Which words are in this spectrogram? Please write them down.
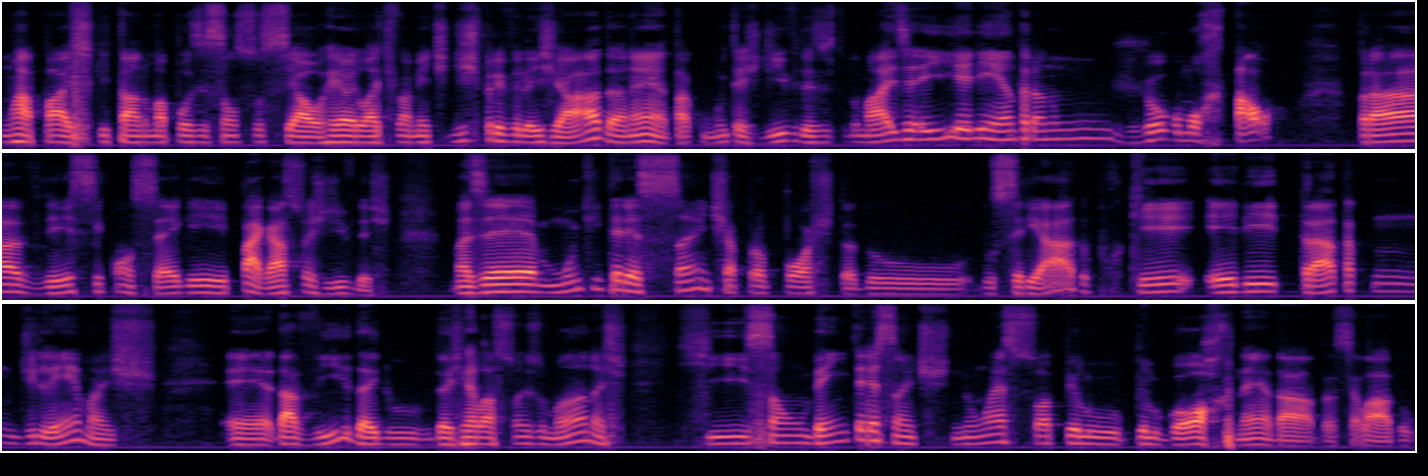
um rapaz que está numa posição social relativamente desprivilegiada, né? Está com muitas dívidas e tudo mais, e aí ele entra num jogo mortal para ver se consegue pagar suas dívidas. Mas é muito interessante a proposta do, do seriado, porque ele trata com dilemas é, da vida e do, das relações humanas que são bem interessantes. Não é só pelo, pelo gore, né, da, da, sei lá, do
